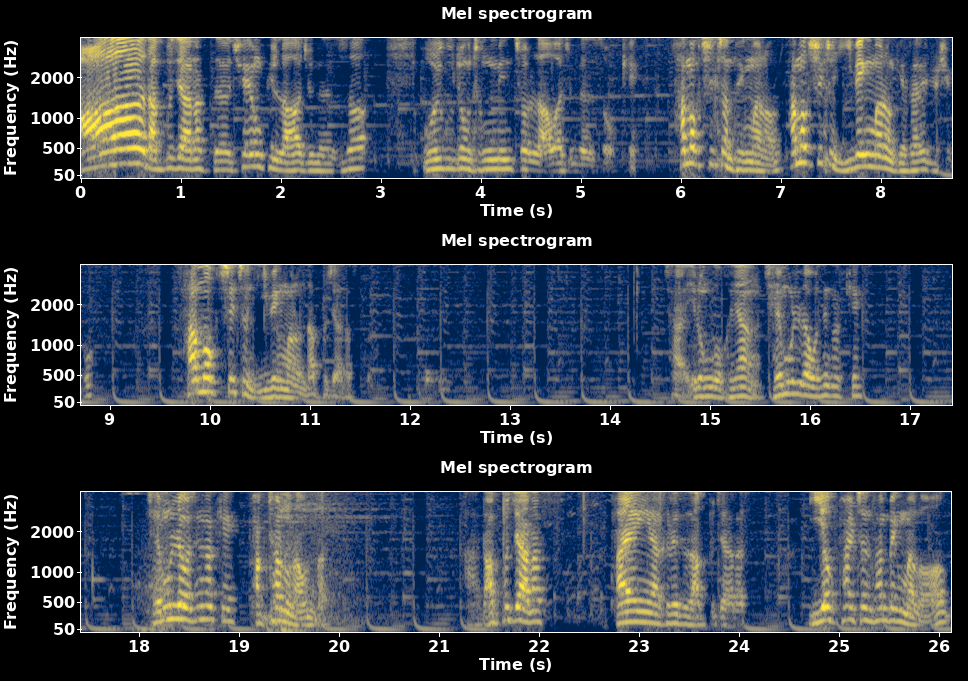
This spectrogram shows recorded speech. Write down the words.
아, 나쁘지 않았어요. 최영필 나와주면서, 올구종 정민철 나와주면서, 오케이. 3억 7,100만원, 3억 7,200만원 계산해 주시고, 3억 7,200만원 나쁘지 않았어. 자, 이런 거 그냥 재물이라고 생각해. 재물이라고 생각해. 박찬호 나온다. 아, 나쁘지 않았어. 다행이야. 그래도 나쁘지 않았어. 2억 8,300만원.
